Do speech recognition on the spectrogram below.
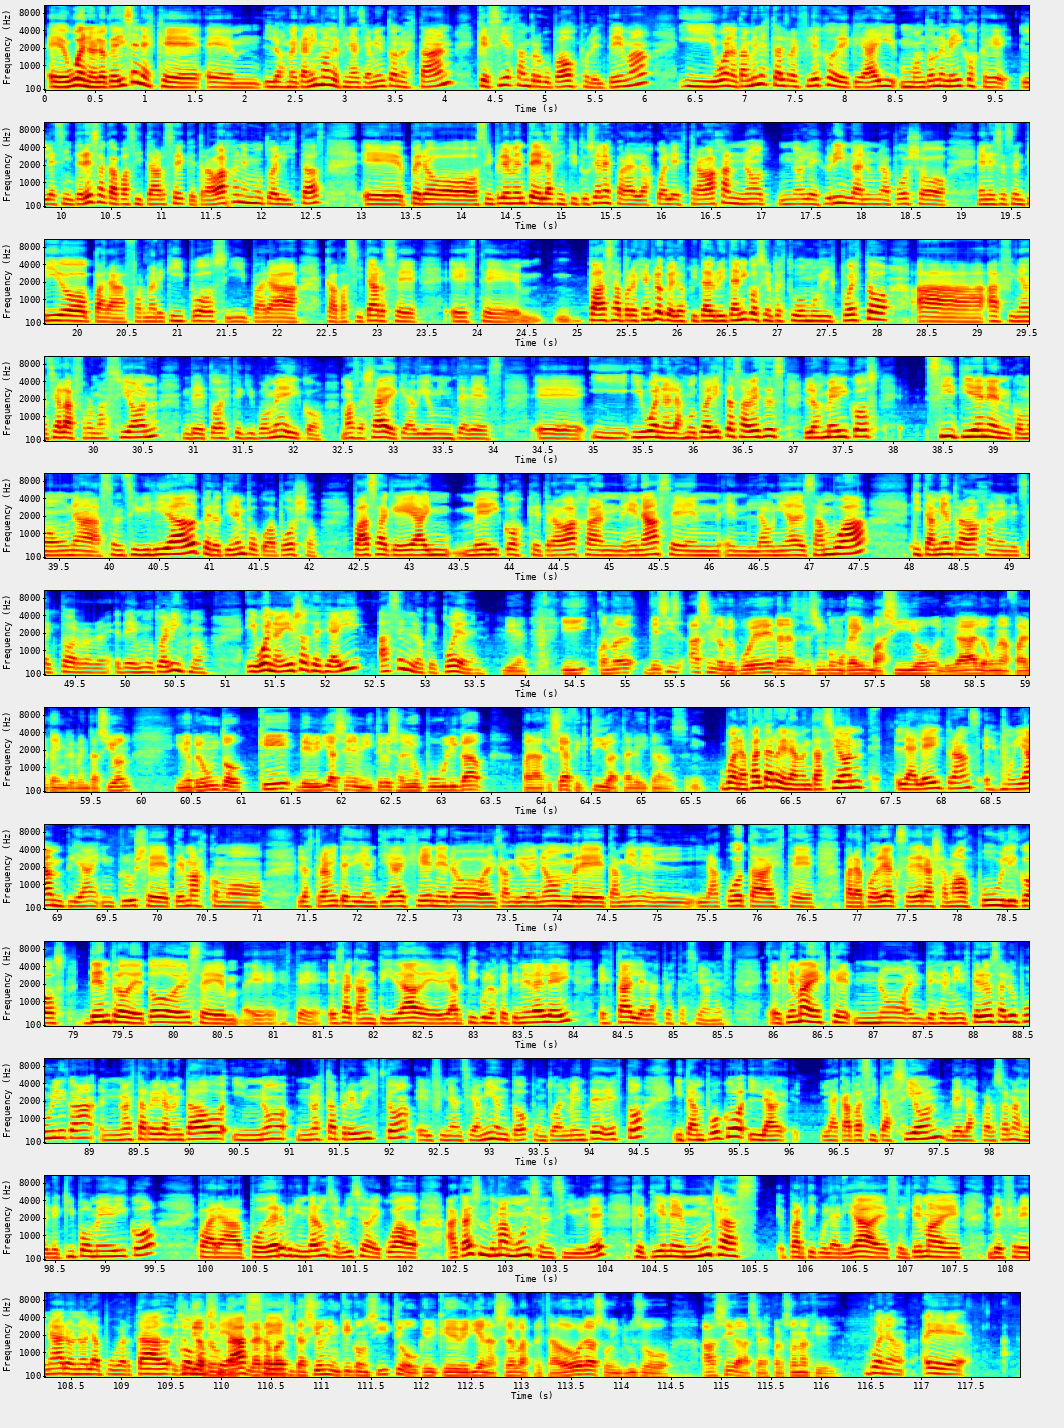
Eh, bueno, lo que dicen es que em, los mecanismos de financiamiento no están, que sí están preocupados por el tema y bueno, también está el reflejo de que hay un montón de médicos que les interesa capacitarse, que trabajan en mutualistas, eh, pero simplemente las instituciones para las cuales trabajan no, no les brindan un apoyo en ese sentido para formar equipos y para capacitarse. Este, pasa, por ejemplo, que el Hospital Británico siempre estuvo muy dispuesto a, a financiar la formación de todo este equipo médico, más allá de que había un interés. Eh, y, bueno, en las mutualistas a veces los médicos sí tienen como una sensibilidad, pero tienen poco apoyo. Pasa que hay médicos que trabajan en ACE, en, la unidad de San Bois, y también trabajan en el sector del mutualismo. Y bueno, ellos desde ahí hacen lo que pueden. Bien, y cuando decís hacen lo que puede, da la sensación como que hay un vacío legal o una falta de implementación. Y me pregunto, ¿qué debería hacer el Ministerio de Salud Pública para que sea efectiva esta ley trans? Bueno, falta de reglamentación. La ley trans es muy amplia, incluye temas como los trámites de identidad de género, el cambio de nombre, también la cuota este, para poder acceder a llamados públicos. Dentro de todo eh, este, esa cantidad de, artículos que tiene la ley está el de las prestaciones. El tema es que no, desde el Ministerio de Salud Pública no está reglamentado y no, no está previsto el financiamiento de esto y tampoco la, capacitación de las personas del equipo médico para poder brindar un servicio adecuado. Acá es un tema muy sensible que tiene muchas particularidades, el tema de, frenar o no la pubertad, cómo se hace. ¿La capacitación en qué consiste o qué, deberían hacer las prestadoras o incluso hace hacia las personas que... Bueno, eh,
